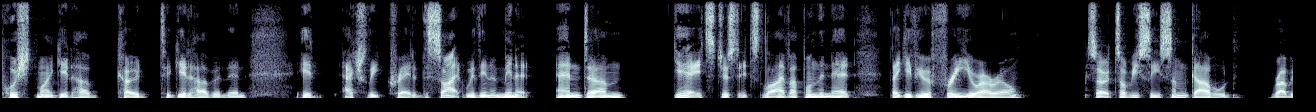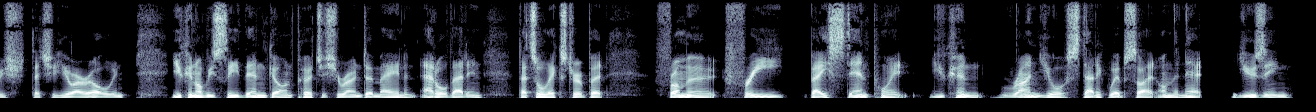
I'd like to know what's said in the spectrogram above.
pushed my GitHub code to GitHub and then it actually created the site within a minute. And, um, yeah, it's just, it's live up on the net. They give you a free URL. So it's obviously some garbled rubbish that's your URL and you can obviously then go and purchase your own domain and add all that in. That's all extra. But from a free base standpoint, you can run your static website on the net using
